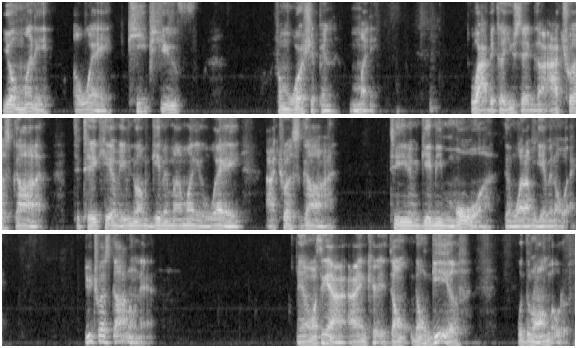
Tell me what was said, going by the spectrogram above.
your money away keeps you from worshiping money. Why? Because you said, God, I trust God to take care of me, even though I'm giving my money away. I trust God to even give me more than what I'm giving away. You trust God on that. And once again, I, I encourage don't don't give with the wrong motive.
